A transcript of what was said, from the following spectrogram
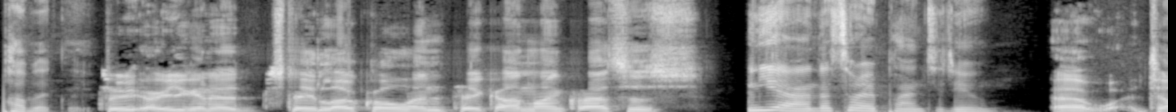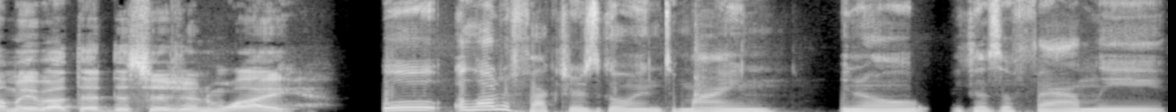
publicly. So, are you going to stay local and take online classes? Yeah, that's what I plan to do. Uh, tell me about that decision. Why? Well, a lot of factors go into mine, you know, because of family.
